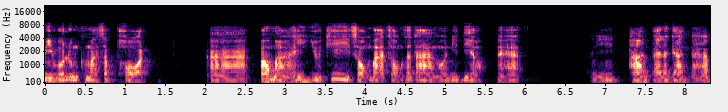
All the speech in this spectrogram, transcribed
มีวอลลุ่มเข้ามาซัพพอร์ตอ่าเป้าหมายอยู่ที่ 2 บาท 2 สตางค์อนิดเดียวนะฮะ อันนี้ผ่านไปแล้วกันนะครับ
